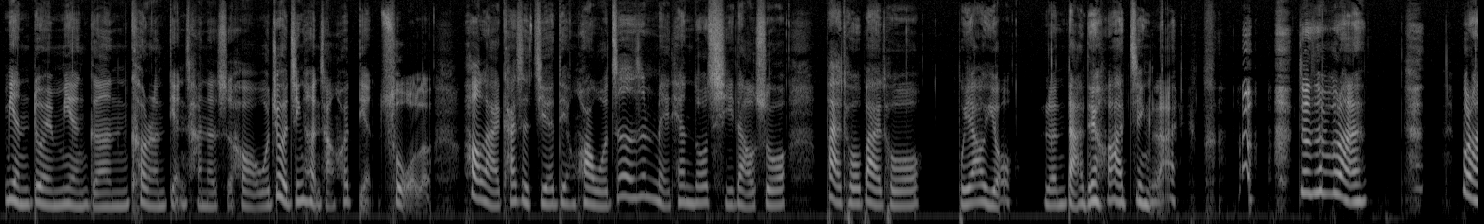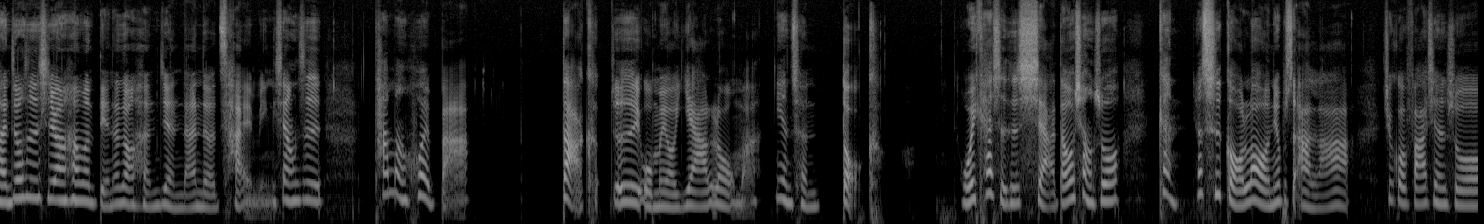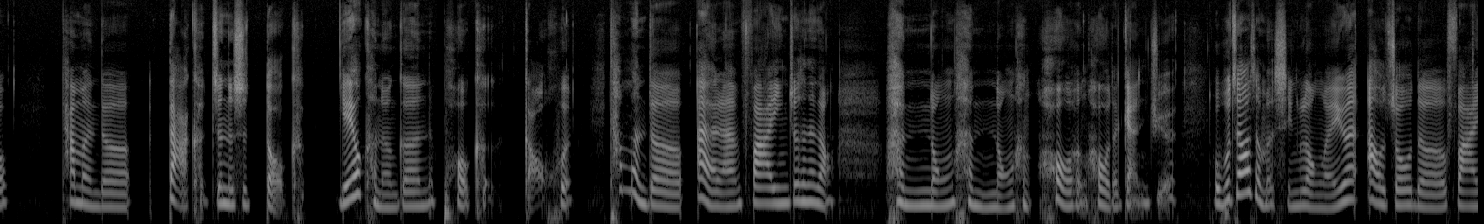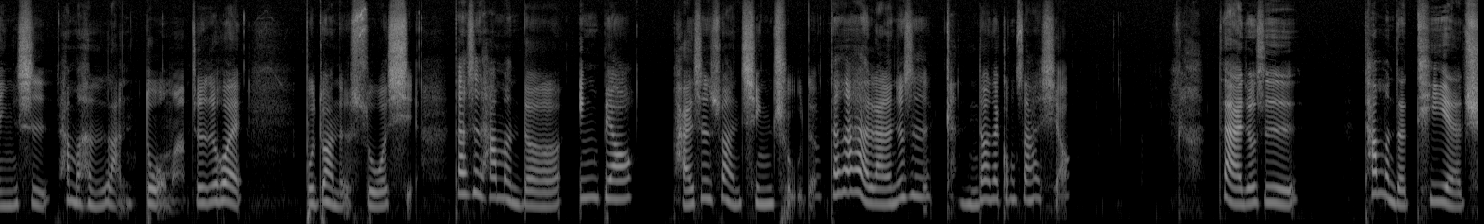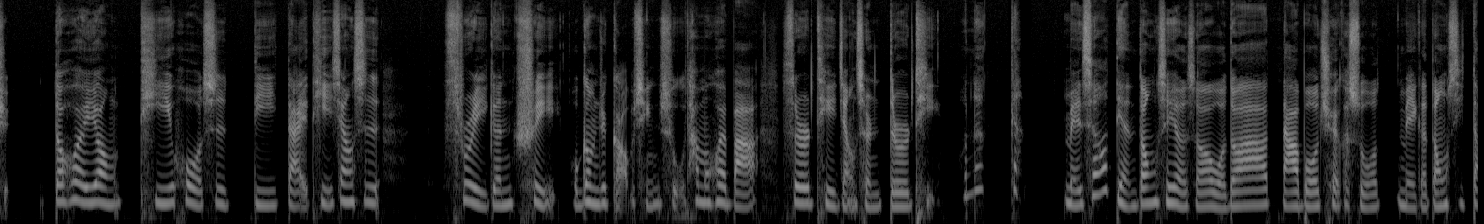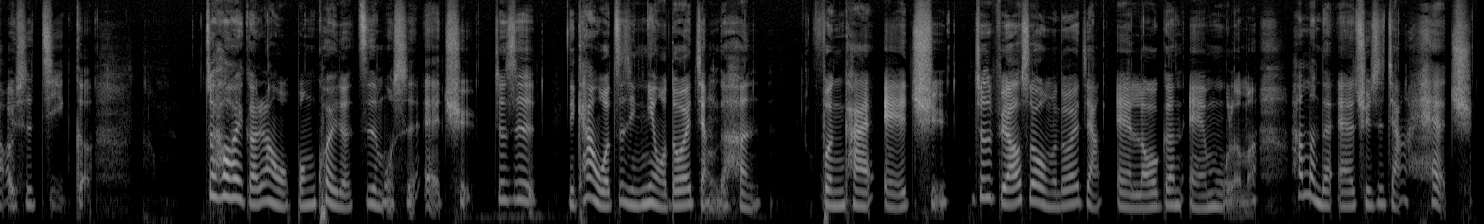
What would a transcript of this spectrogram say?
面对面跟客人点餐的时候，我就已经很常会点错了。后来开始接电话，我真的是每天都祈祷说：拜托拜托，不要有人打电话进来，就是不然不然就是希望他们点那种很简单的菜名，像是他们会把 duck，就是我们有鸭肉嘛，念成 dog。我一开始是吓到，我想说干要吃狗肉，你又不是阿拉，结果发现说。他们的 duck 真的是 dog，也有可能跟 pork 搞混。他们的爱尔兰发音就是那种很浓、很浓、很厚、很厚的感觉。我不知道怎么形容诶，因为澳洲的发音是他们很懒惰嘛，就是会不断的缩写，但是他们的音标还是算清楚的。但是爱尔兰人就是你到底在公司小，再来就是他们的 th 都会用 t 或是 d 代替，像是 three 跟 tree，我根本就搞不清楚，他们会把 thirty 讲成 dirty。我那干每次要点东西的时候，我都要 double check 说每个东西到底是几个。最后一个让我崩溃的字母是 H，就是你看我自己念，我都会讲的很分开。H 就是不要说我们都会讲 L 跟 M 了嘛，他们的 H 是讲 H，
